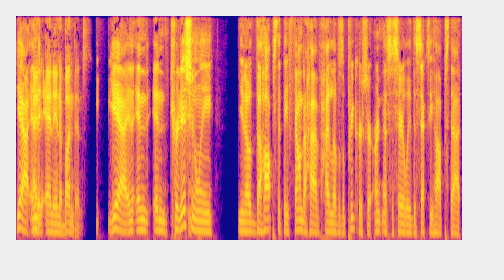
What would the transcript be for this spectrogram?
yeah, and, and, and, in abundance. yeah, and, and and traditionally, you know, the hops that they found to have high levels of precursor aren't necessarily the sexy hops that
